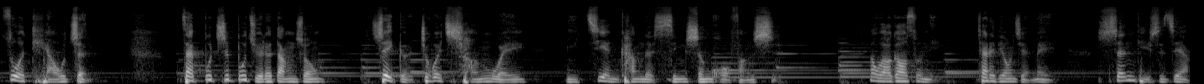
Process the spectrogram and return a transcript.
做调整，在不知不觉的当中，这个就会成为。你健康的新生活方式，那我要告诉你，亲爱的弟兄姐妹，身体是这样，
